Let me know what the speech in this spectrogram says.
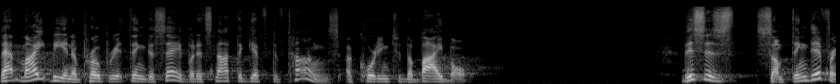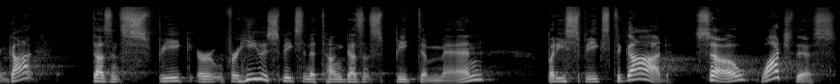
That might be an appropriate thing to say, but it's not the gift of tongues according to the Bible. This is something different. God doesn't speak, or for he who speaks in a tongue doesn't speak to men, but he speaks to God. So, watch this.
